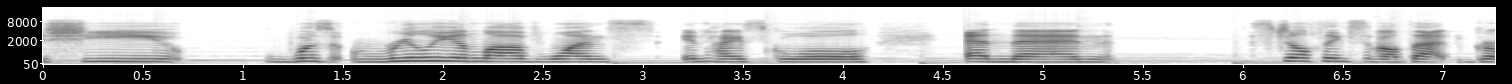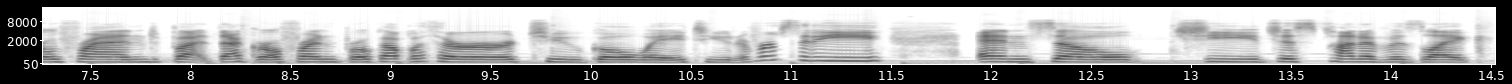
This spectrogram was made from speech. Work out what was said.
she was really in love once in high school and then still thinks about that girlfriend, but that girlfriend broke up with her to go away to university. And so she just kind of was like,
